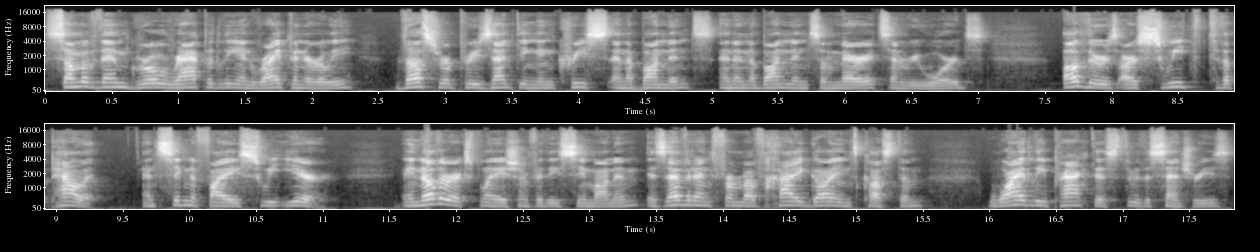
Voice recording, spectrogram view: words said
Some of them grow rapidly and ripen early, thus representing increase and abundance and an abundance of merits and rewards. Others are sweet to the palate and signify a sweet year. Another explanation for these simanim is evident from Rav Chai Gaon's custom, widely practiced through the centuries,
